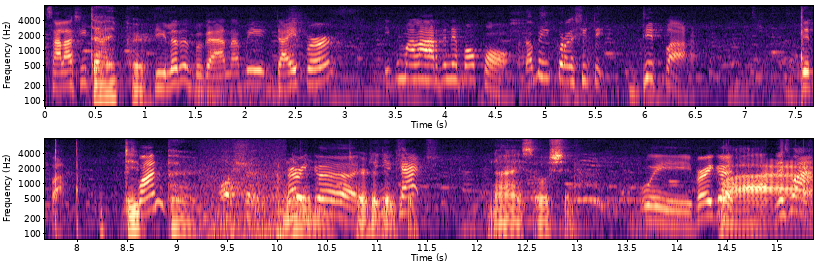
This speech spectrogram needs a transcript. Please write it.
Salah sih. Diaper. Dealer bukan, tapi diaper itu malah artinya popo, tapi kurang sidik. Dipper. Dipper. This one? Dipper. I've Very never good. Can you catch? Nice ocean. Wee, very good. Wow. This one.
